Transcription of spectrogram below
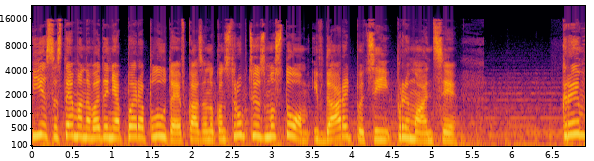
її система наведення переплутає вказану конструкцію з мостом і вдарить по цій приманці. Крим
